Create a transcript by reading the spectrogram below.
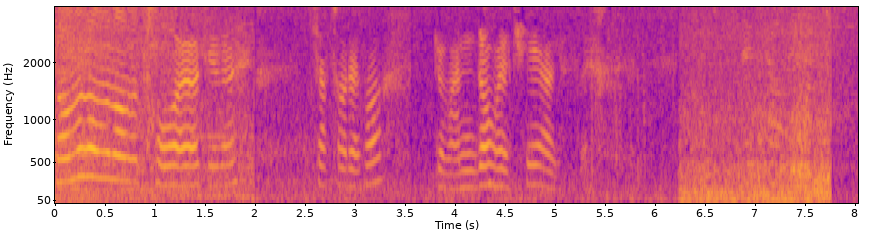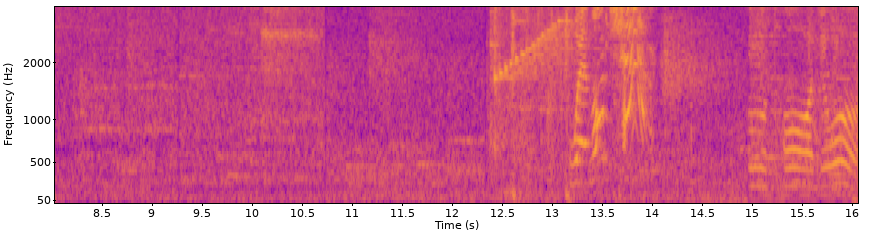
너무너무너무 더워요, 지금. 지하철에서 좀 안정을 취해야겠어요. 웨너 체크. 너무 더워가지고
